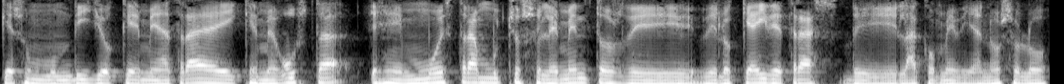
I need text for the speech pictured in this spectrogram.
que es un mundillo que me atrae y que me gusta, eh, muestra muchos elementos de, de, lo que hay detrás de la comedia, no solo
